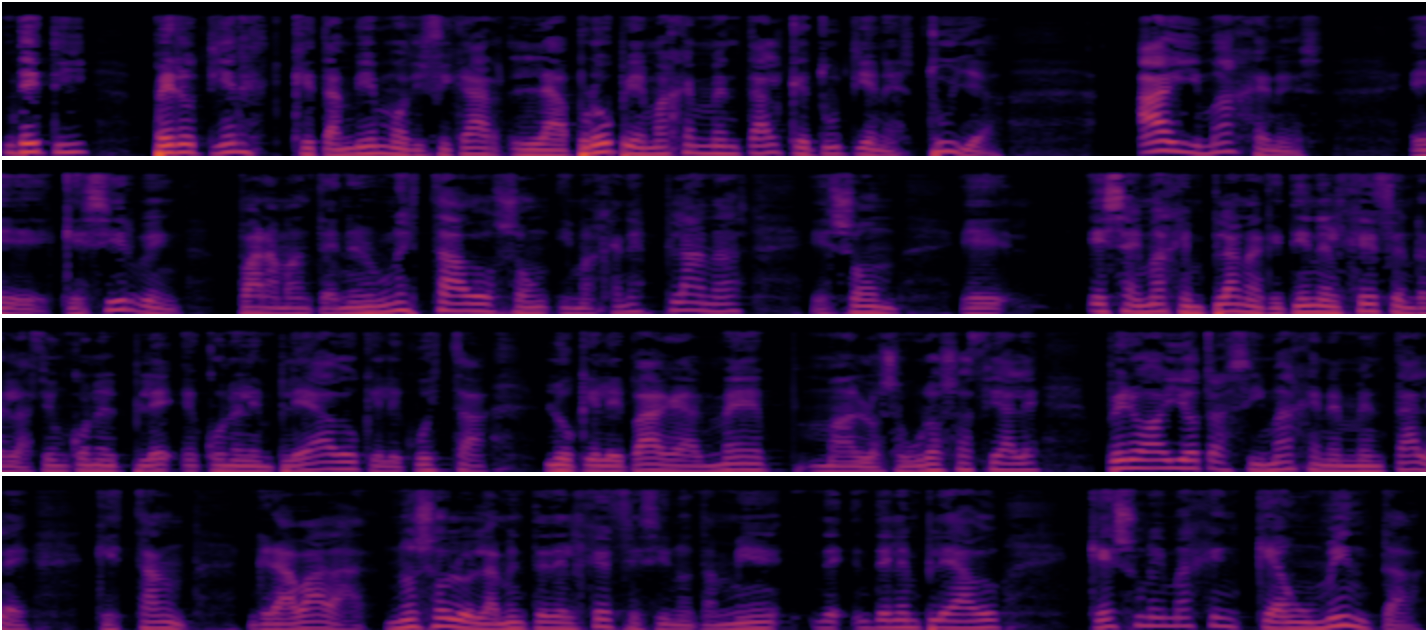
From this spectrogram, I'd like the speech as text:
de ti, pero tienes que también modificar la propia imagen mental que tú tienes tuya. Hay imágenes eh, que sirven para mantener un estado, son imágenes planas, eh, son eh, esa imagen plana que tiene el jefe en relación con el, con el empleado, que le cuesta lo que le pague al mes más los seguros sociales, pero hay otras imágenes mentales que están grabadas no solo en la mente del jefe, sino también del empleado, que es una imagen que aumenta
